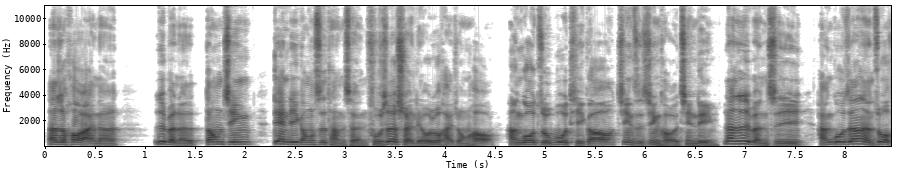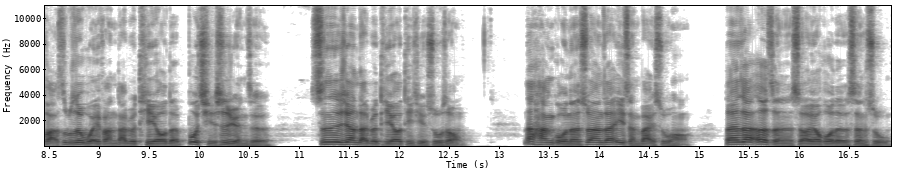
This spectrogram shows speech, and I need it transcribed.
但是后来呢？日本的东京电力公司坦承，辐射水流入海中后，韩国逐步提高禁止进口的禁令，让日本质疑韩国这样的做法是不是违反 WTO 的不歧视原则，甚至向 WTO 提起诉讼。那韩国呢？虽然在一审败诉哈，但是在二审的时候又获得了胜诉，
